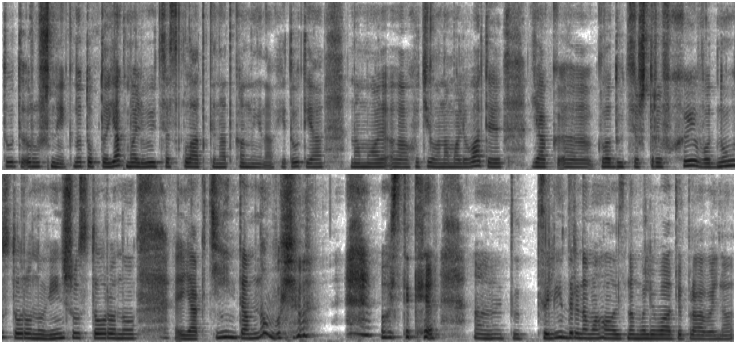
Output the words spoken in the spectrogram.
Тут рушник. Ну, тобто, як малюються складки на тканинах. І тут я нама... е, хотіла намалювати, як е, кладуться штрихи в одну сторону, в іншу сторону, як тінь там. Ну, в общем, ось таке. Тут циліндри намагалась намалювати правильно.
